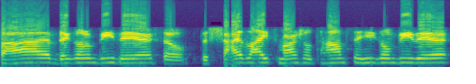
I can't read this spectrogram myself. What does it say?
Five, they're going to be there. So the Chi-Lites, Marshall Thompson, he's going to be there.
